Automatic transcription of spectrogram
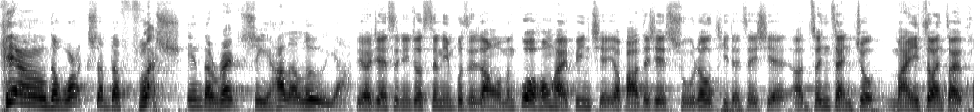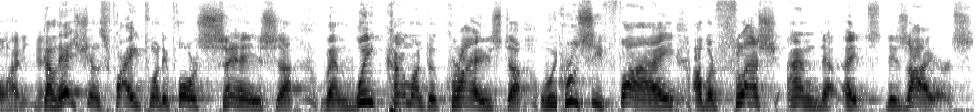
kill the works of the flesh in the Red Sea. Hallelujah. 第二件事情就是圣灵不止让我们过红海，并且要把这些属肉体的这些呃征战就埋葬在红海里面。 Galatians 5:24 says, uh, "When we come unto Christ, uh, we crucify our flesh and uh, its desires."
